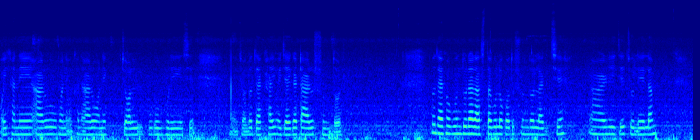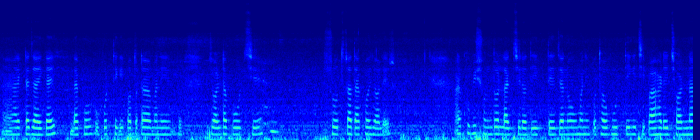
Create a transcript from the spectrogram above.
ওইখানে আরও মানে ওখানে আরও অনেক জল পুরো ভরে গেছে। চলো দেখাই, ওই জায়গাটা আরও সুন্দর। তো দেখো বন্ধুরা, রাস্তাগুলো কত সুন্দর লাগছে। আর এই যে চলে এলাম আরেকটা জায়গায়। দেখো উপর থেকে কতটা মানে জলটা পড়ছে, স্রোতটা দেখো জলের। আর খুবই সুন্দর লাগছিল দেখতে, যেন মানে কোথাও ঘুরতে গেছি, পাহাড়ের ঝর্ণা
